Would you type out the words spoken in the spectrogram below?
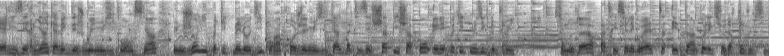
Réaliser rien qu'avec des jouets musicaux anciens, une jolie petite mélodie pour un projet musical baptisé Chapi Chapeau et les petites musiques de pluie. Son auteur, Patrice Elégoët, est un collectionneur convulsif.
